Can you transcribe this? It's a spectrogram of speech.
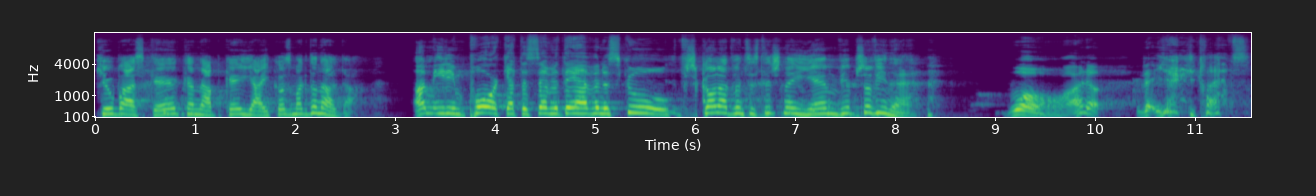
kiełbaskę, kanapkę, jajko z McDonalda. I'm eating pork at the Seventh day Adventist school. W szkole adwentystycznej jem wieprzowinę. Whoa, I know. That, yeah, he claps.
